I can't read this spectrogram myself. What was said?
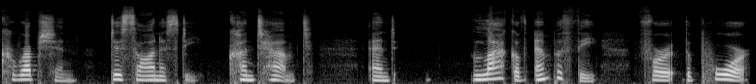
corruption, dishonesty, contempt, and lack of empathy for the poor,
